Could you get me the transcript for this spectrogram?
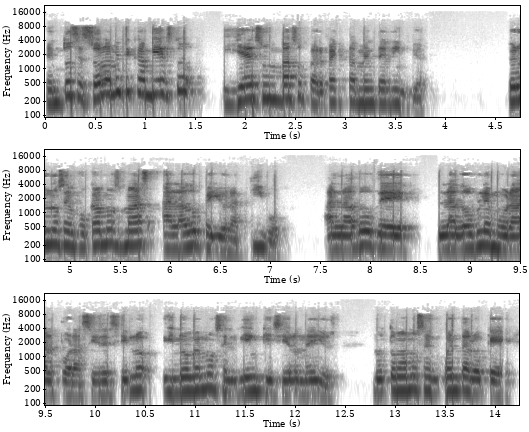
Entonces solamente cambia esto y ya es un vaso perfectamente limpio. Pero nos enfocamos más al lado peyorativo, al lado de la doble moral, por así decirlo, y no vemos el bien que hicieron ellos. No tomamos en cuenta lo que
